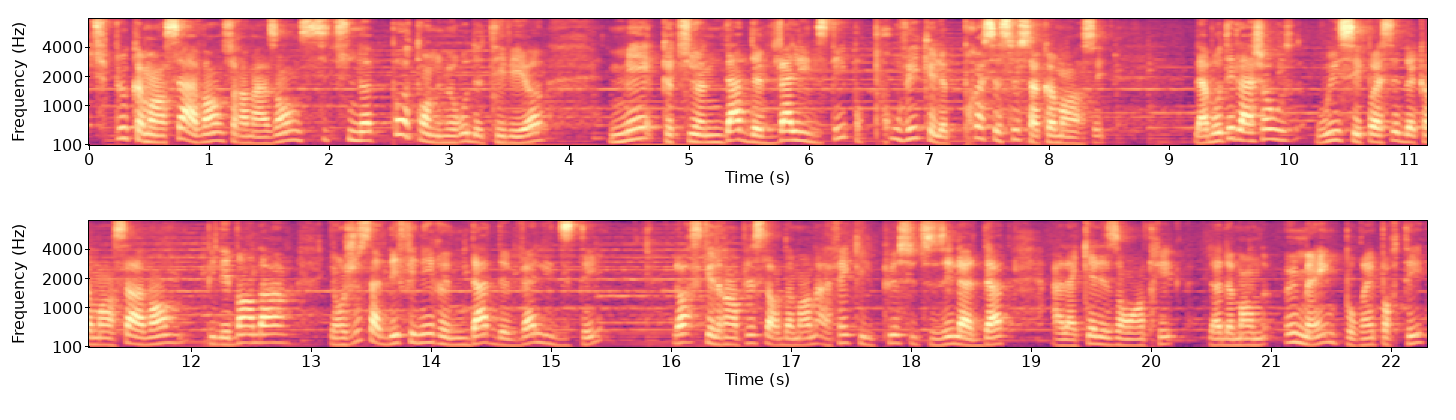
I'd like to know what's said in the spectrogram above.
tu peux commencer à vendre sur Amazon si tu n'as pas ton numéro de TVA, mais que tu as une date de validité pour prouver que le processus a commencé? La beauté de la chose, oui, c'est possible de commencer à vendre, puis les vendeurs, ils ont juste à définir une date de validité lorsqu'ils remplissent leur demande afin qu'ils puissent utiliser la date à laquelle ils ont entré la demande eux-mêmes pour importer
